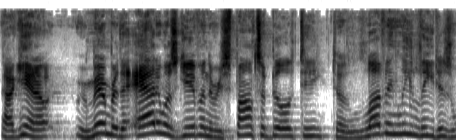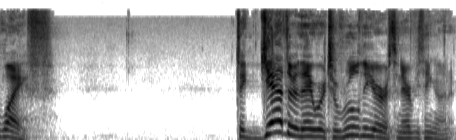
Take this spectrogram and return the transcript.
Now, again, remember that Adam was given the responsibility to lovingly lead his wife. Together, they were to rule the earth and everything on it.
